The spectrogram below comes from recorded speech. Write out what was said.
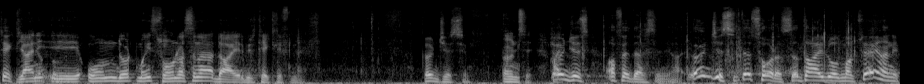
Teklif Yani yapıldı. e, 14 Mayıs sonrasına dair bir teklif mi? öncesi. Öncesi. Hayır. Öncesi affedersin yani. Öncesi de sonrası da dahil olmak üzere yani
